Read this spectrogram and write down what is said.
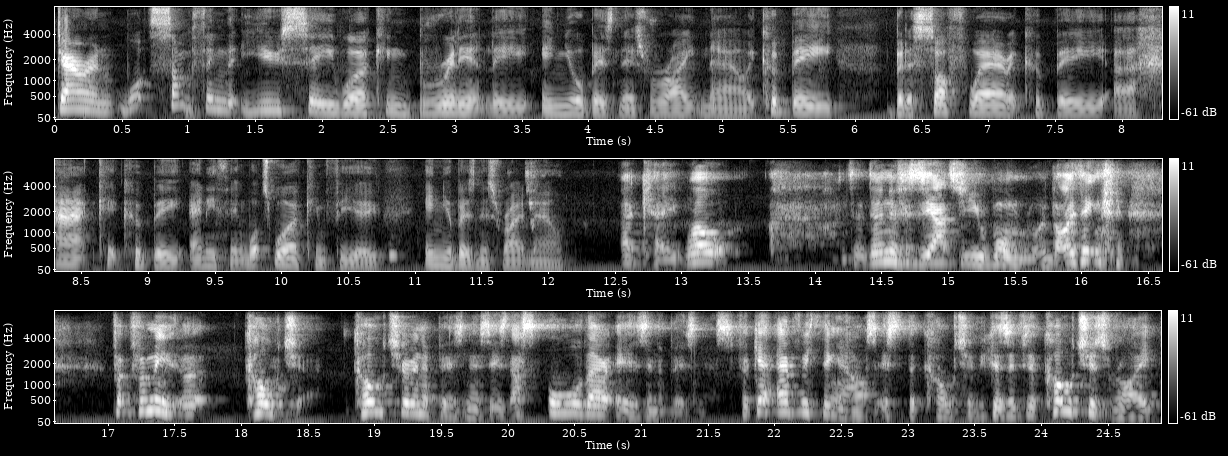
Darren, what's something that you see working brilliantly in your business right now? It could be a bit of software, it could be a hack, it could be anything. What's working for you in your business right now? Okay, well, I don't know if it's the answer you want, but I think for, for me, uh, culture. Culture in a business is that's all there is in a business. Forget everything else. It's the culture because if the culture's right,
